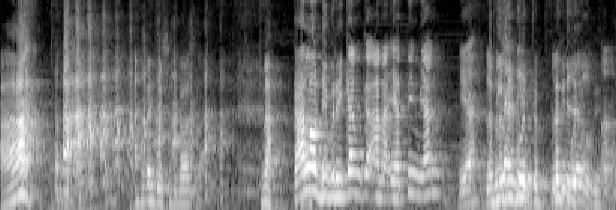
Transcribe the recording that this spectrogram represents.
ah, Anda justru dosa. Nah, kalau diberikan ke anak yatim yang Ya, lebih, Lebih yatim, butuh, lebih lebih butuh. Heeh.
